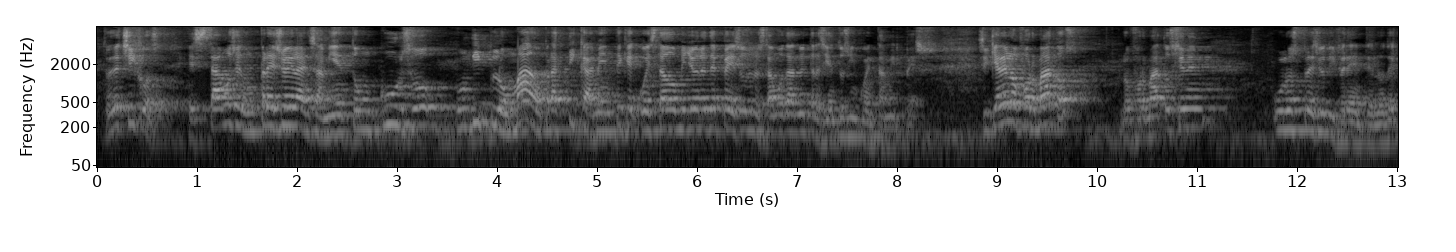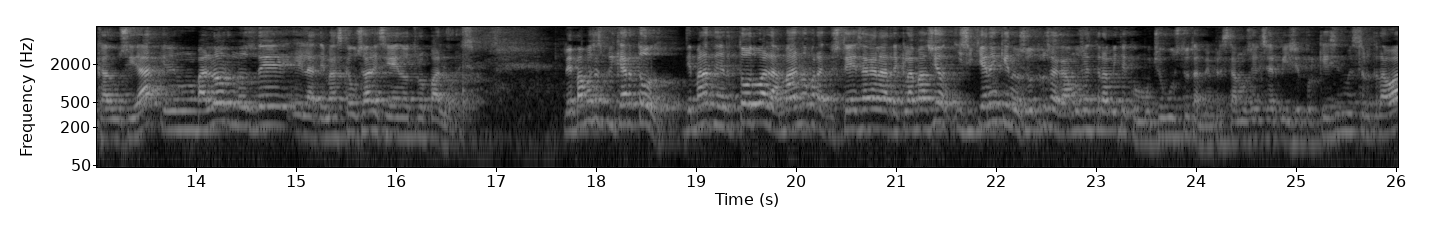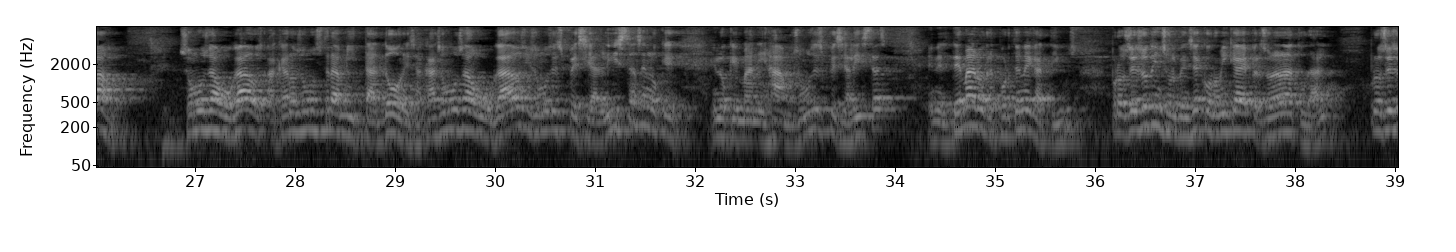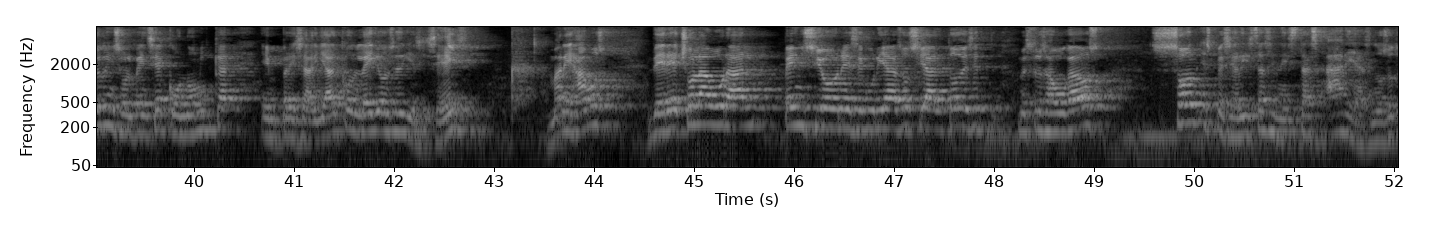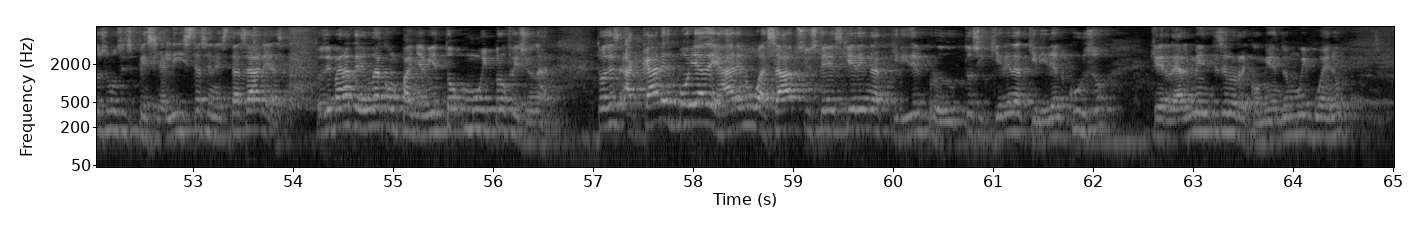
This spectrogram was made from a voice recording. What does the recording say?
Entonces chicos, estamos en un precio de lanzamiento, un curso, un diplomado prácticamente que cuesta 2 millones de pesos, lo estamos dando en 350 mil pesos. Si quieren los formatos, los formatos tienen unos precios diferentes. Los de caducidad tienen un valor, los de eh, las demás causales tienen otros valores. Les vamos a explicar todo. Van a tener todo a la mano para que ustedes hagan la reclamación. Y si quieren que nosotros hagamos el trámite, con mucho gusto también prestamos el servicio porque ese es nuestro trabajo. Somos abogados, acá no somos tramitadores, acá somos abogados y somos especialistas en lo que, en lo que manejamos. Somos especialistas en el tema de los reportes negativos, procesos de insolvencia económica de persona natural, procesos de insolvencia económica empresarial con ley 1116. Manejamos derecho laboral, pensiones, seguridad social, todo ese. Nuestros abogados son especialistas en estas áreas. Nosotros somos especialistas en estas áreas. Entonces van a tener un acompañamiento muy profesional. Entonces acá les voy a dejar el WhatsApp si ustedes quieren adquirir el producto, si quieren adquirir el curso, que realmente se lo recomiendo, es muy bueno,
